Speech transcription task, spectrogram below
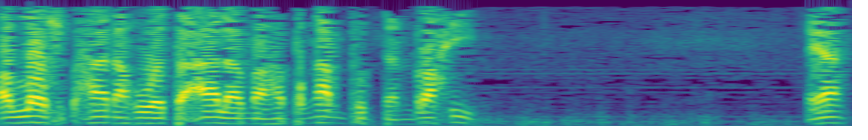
Allah Subhanahu wa taala Maha Pengampun dan Rahim. Ya.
